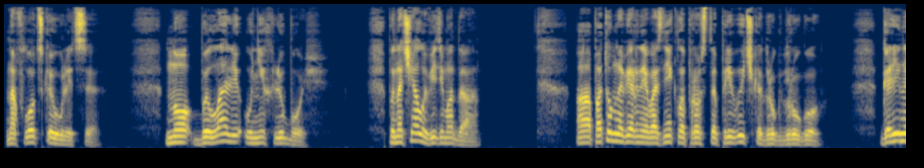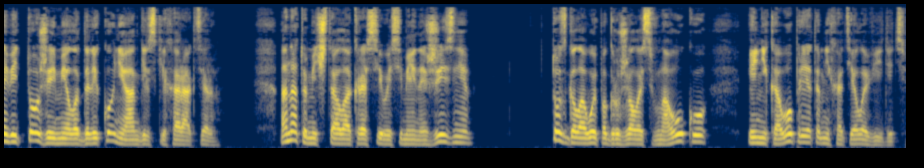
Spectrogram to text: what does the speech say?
на Флотской улице. Но была ли у них любовь? Поначалу, видимо, да. А потом, наверное, возникла просто привычка друг к другу. Галина ведь тоже имела далеко не ангельский характер. Она то мечтала о красивой семейной жизни, то с головой погружалась в науку и никого при этом не хотела видеть.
